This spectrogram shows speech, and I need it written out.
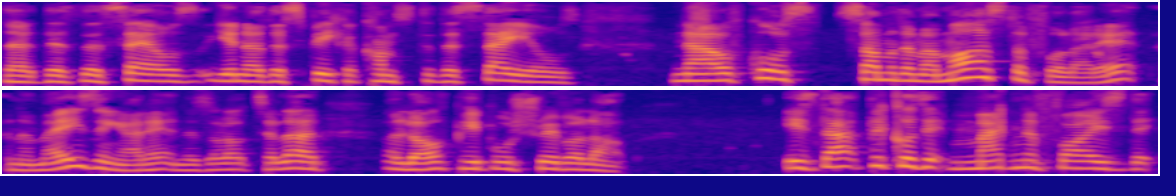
the the, the sales, you know, the speaker comes to the sales. Now, of course, some of them are masterful at it and amazing at it, and there's a lot to learn. A lot of people shrivel up. Is that because it magnifies the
